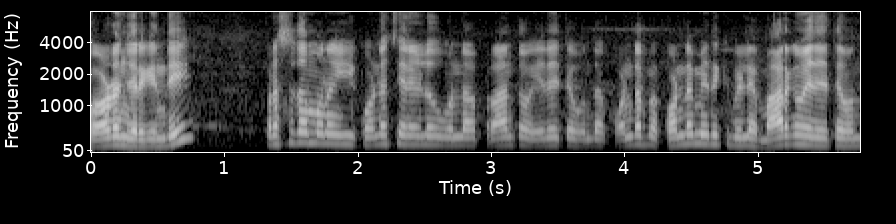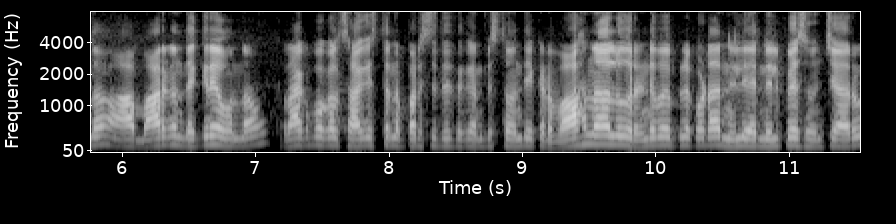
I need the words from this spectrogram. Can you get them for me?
కోరడం జరిగింది. ప్రస్తుతం మనం ఈ కొండ చర్యలు ఉన్న ప్రాంతం ఏదైతే ఉందో కొండ కొండ మీదకి వెళ్ళే మార్గం ఏదైతే ఉందో ఆ మార్గం దగ్గరే ఉన్నాం. రాకపోకలు సాగిస్తున్న పరిస్థితి అయితే కనిపిస్తోంది. ఇక్కడ వాహనాలు రెండు వైపులు కూడా నిలి నిలిపేసి ఉంచారు.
